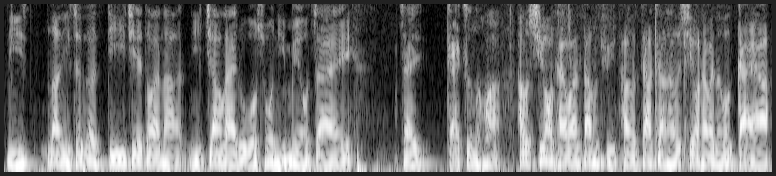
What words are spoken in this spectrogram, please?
你那你这个第一阶段呢，你将来如果说你没有在在改正的话，他说希望台湾当局，他说他这样，他说希望台湾能够改啊。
